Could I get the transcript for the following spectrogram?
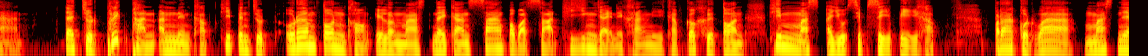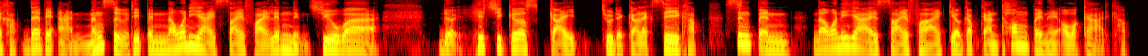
อ่านแต่จุดพลิกผันอันหนึ่งครับที่เป็นจุดเริ่มต้นของเอลอน มัสในการสร้างประวัติศาสตร์ที่ยิ่งใหญ่ในครั้งนี้ครับก็คือตอนที่มัสอายุ 14 ปีครับ ปรากฏว่ามัสเนี่ยครับได้ไปอ่านหนังสือที่เป็นนวนิยายไซไฟเล่มหนึ่ง ชื่อว่า The Hitchhiker's Guide to the Galaxy ครับซึ่งเป็นนวนิยายไซไฟเกี่ยวกับการท่องไปในอวกาศครับ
